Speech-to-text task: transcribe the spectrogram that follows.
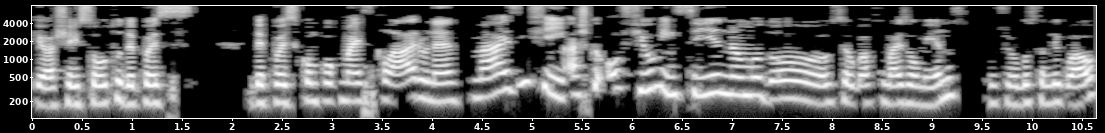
Que eu achei solto depois. Depois ficou um pouco mais claro, né? Mas, enfim, acho que o filme em si não mudou se eu gosto mais ou menos. Continuo gostando igual.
